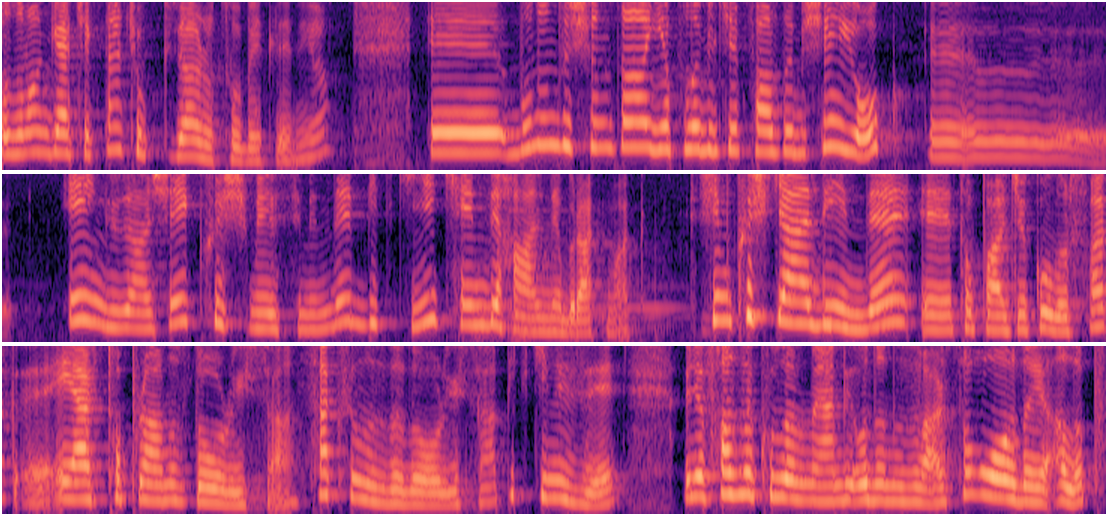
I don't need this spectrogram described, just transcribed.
o zaman gerçekten çok güzel rutubetleniyor. Ee, bunun dışında yapılabilecek fazla bir şey yok. Ee, en güzel şey kış mevsiminde bitkiyi kendi haline bırakmak. Şimdi kış geldiğinde e, toparlayacak olursak e, eğer toprağınız doğruysa, saksınız da doğruysa bitkinizi öyle fazla kullanılmayan bir odanız varsa o odayı alıp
